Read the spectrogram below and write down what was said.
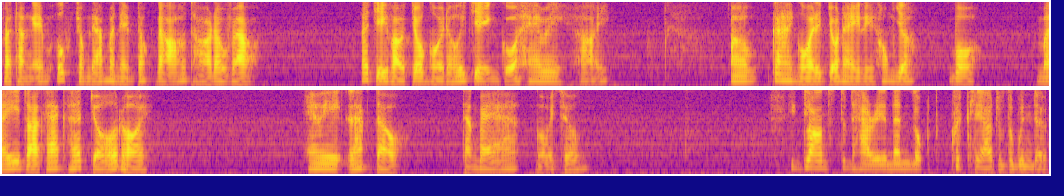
và thằng em út trong đám anh em tóc đỏ thò đầu vào. Nó chỉ vào chỗ ngồi đối diện của Harry, hỏi. Ờ, có ai ngồi ở chỗ này không vậy? Bộ, mấy tòa khác hết chỗ rồi. Harry lắc đầu. Thằng bé ngồi xuống. He glanced at Harry and then looked quickly out of the window,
